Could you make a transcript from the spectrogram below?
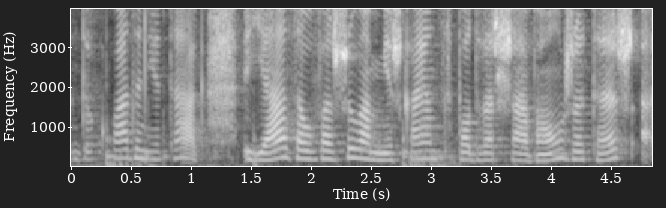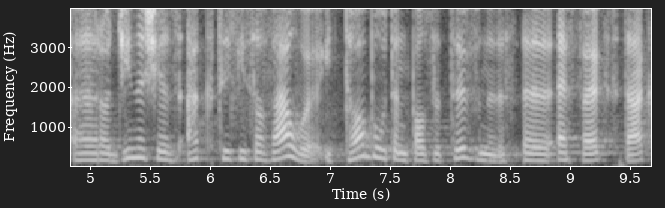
Dokładnie tak. Ja zauważyłam, mieszkając pod Warszawą, że też e, rodziny się zaktywizowały i to był ten pozytywny e, efekt, tak?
